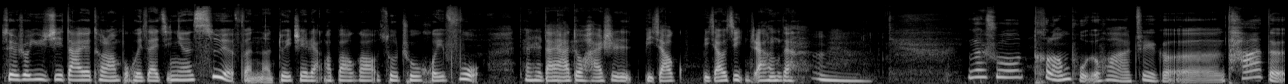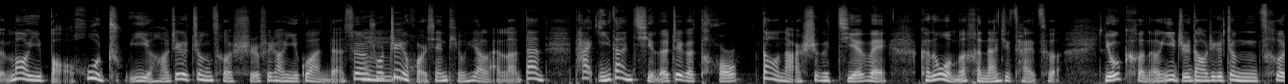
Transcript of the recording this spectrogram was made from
所以说，预计大约特朗普会在今年四月份呢对这两个报告做出回复。但是大家都还是比较比较紧张的，嗯。应该说，特朗普的话，这个他的贸易保护主义哈，这个政策是非常一贯的。虽然说这会儿先停下来了，但他一旦起了这个头，到哪儿是个结尾，可能我们很难去猜测。有可能一直到这个政策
